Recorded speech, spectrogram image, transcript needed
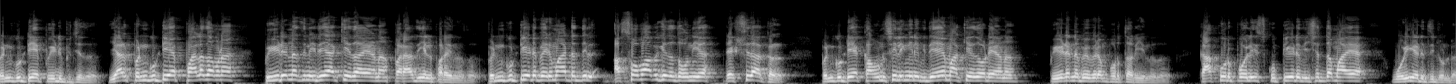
പെൺകുട്ടിയെ പീഡിപ്പിച്ചത്. ഇയാൾ പെൺകുട്ടിയെ പലതവണ പീഡനത്തിനിരയാക്കിയതായാണ് പരാതിയിൽ പറയുന്നത്. പെൺകുട്ടിയുടെ പെരുമാറ്റത്തിൽ അസ്വാഭാവികത തോന്നിയ രക്ഷിതാക്കൾ പെൺകുട്ടിയെ കൗൺസിലിംഗിന് വിധേയമാക്കിയതോടെയാണ് പീഡന വിവരം പുറത്തറിയുന്നത്. കാക്കൂർ പോലീസ് കുട്ടിയുടെ വിശദമായ മൊഴിയെടുത്തിട്ടുണ്ട്.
